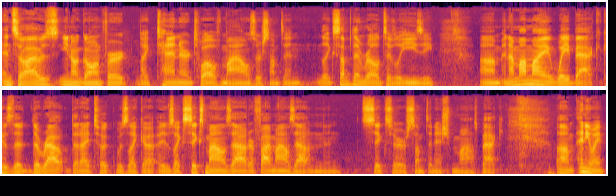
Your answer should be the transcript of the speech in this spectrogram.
and so I was, you know, going for like 10 or 12 miles or something, like something relatively easy. Um, and I'm on my way back because the, the route that I took was like a, it was like six miles out or five miles out and then six or something ish miles back. Um, anyway,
